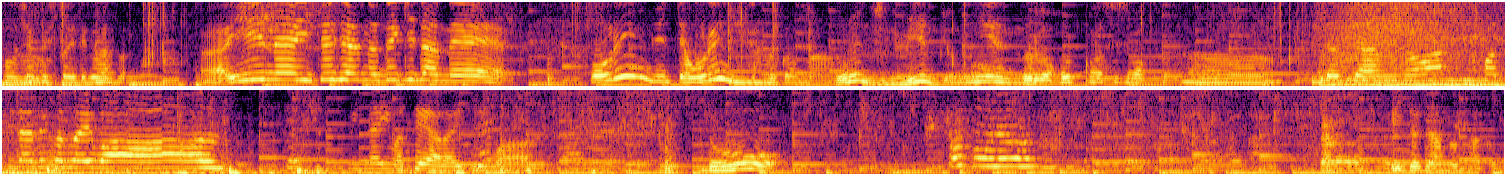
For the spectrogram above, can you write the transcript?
装飾しといてください。あいいね。いちょちゃんのできたねオレンジっちゃオレンジなのかな？オレンジに見えんけどな。見えんな。俺がホイップ化してしまったからな。うん。いちゃんのはこちらでございます。みんな今手洗いてます。どう？パパのいちゃんの作品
